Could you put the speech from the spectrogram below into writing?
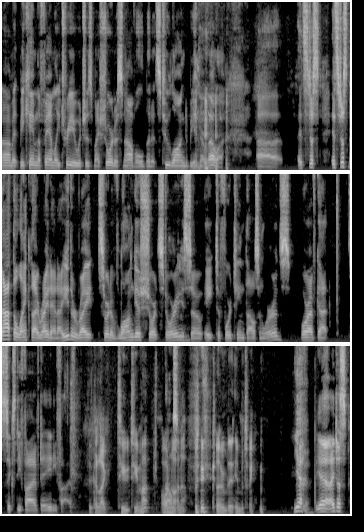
Mm. Um, it became The Family Tree, which is my shortest novel, but it's too long to be a novella. uh, it's just it's just not the length I write at. I either write sort of longish short stories, mm. so eight to fourteen thousand words, or I've got sixty-five to eighty-five. It's kind of like too too much or thousand. not enough, kind of in between. Yeah, yeah, yeah, I just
